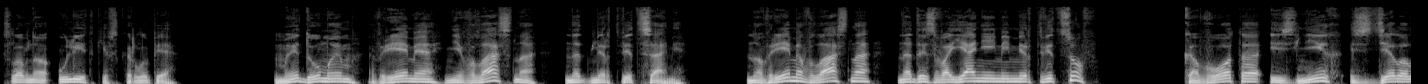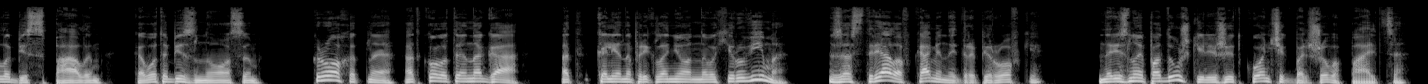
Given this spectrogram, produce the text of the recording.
словно улитки в скорлупе. Мы думаем, время не властно над мертвецами, но время властно над изваяниями мертвецов. Кого-то из них сделало беспалым, кого-то безносым. Крохотная, отколотая нога от колена преклоненного херувима застряла в каменной драпировке. На резной подушке лежит кончик большого пальца.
